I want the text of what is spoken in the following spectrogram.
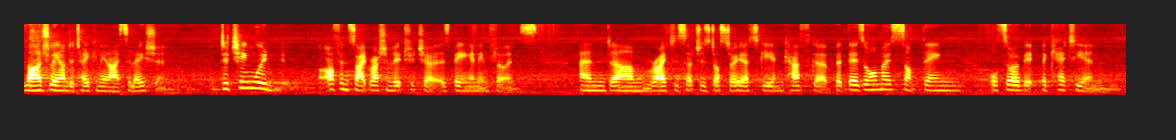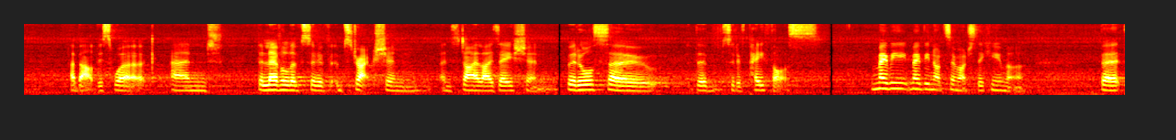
largely undertaken in isolation. Tehching would often cite Russian literature as being an influence and um, writers such as Dostoevsky and Kafka, but there's almost something also a bit Beckettian about this work and the level of sort of abstraction and stylization, but also the sort of pathos. Maybe, maybe not so much the humor, but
